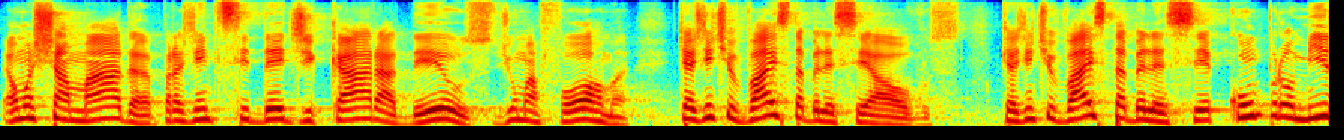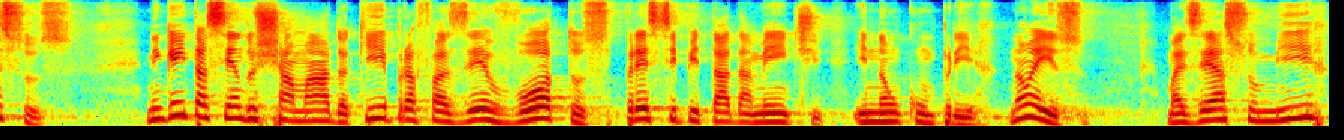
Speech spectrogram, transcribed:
É uma chamada para a gente se dedicar a Deus de uma forma que a gente vai estabelecer alvos, que a gente vai estabelecer compromissos. Ninguém está sendo chamado aqui para fazer votos precipitadamente e não cumprir. Não é isso. Mas é assumir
